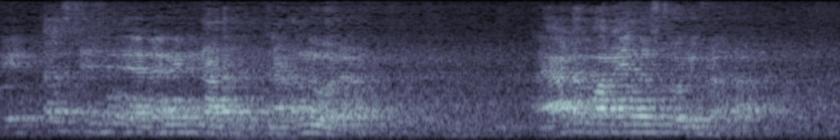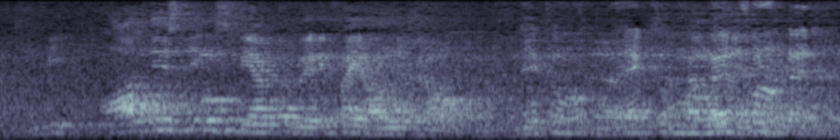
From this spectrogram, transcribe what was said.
പേട്ട സ്റ്റേഷൻ ഇറങ്ങി നട- നടന്നു വരാണ് അയാൾ പറയുന്ന സ്റ്റോറി പ്രകാരം all these things we have to verify on the ground mobile phone ഉണ്ടായിരുന്നു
